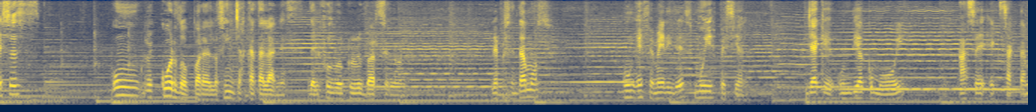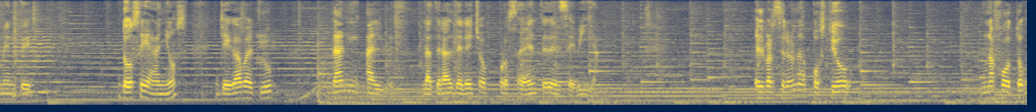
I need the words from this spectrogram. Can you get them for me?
Ese es un recuerdo para los hinchas catalanes del Fútbol Club Barcelona. Le presentamos un efemérides muy especial, ya que un día como hoy, hace exactamente 12 años, llegaba al club Dani Alves, lateral derecho procedente del Sevilla. El Barcelona posteó una foto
